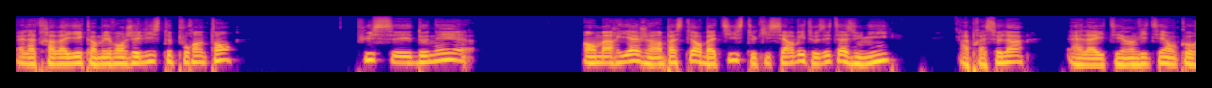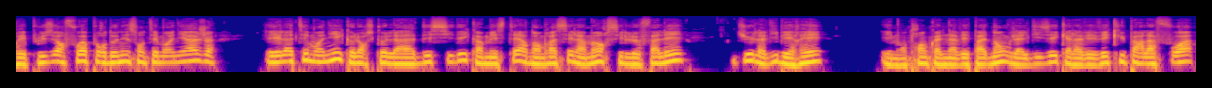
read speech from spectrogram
elle a travaillé comme évangéliste pour un temps, puis s'est donnée en mariage à un pasteur baptiste qui servait aux États-Unis. Après cela, elle a été invitée en Corée plusieurs fois pour donner son témoignage, et elle a témoigné que lorsqu'elle a décidé comme Esther d'embrasser la mort s'il le fallait, Dieu l'a libérée, et montrant qu'elle n'avait pas d'ongle, elle disait qu'elle avait vécu par la foi,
